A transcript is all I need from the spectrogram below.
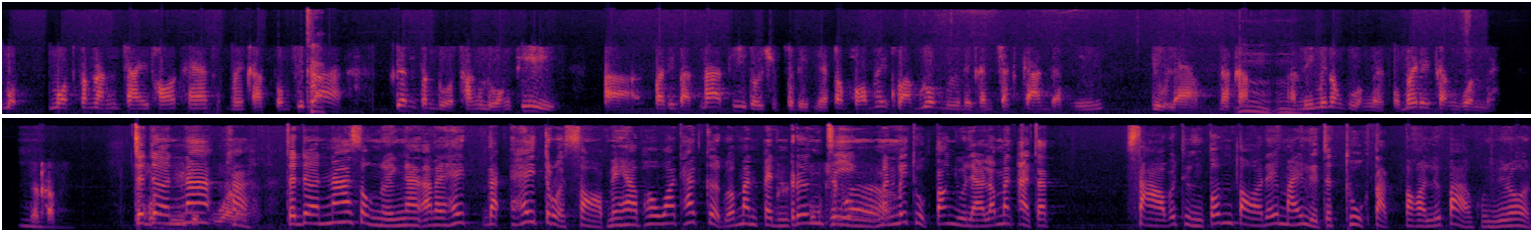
หมดหมดกำลังใจท้อแท้ถูกไหมครับ ผมคิดครับว่าเพื่อนตำรวจทางหลวงที่อ่าปฏิบัติหน้าที่โดยสุจริตเนี่ยต้องพร้อมให้ความร่วมมือในการจัดการแบบนี้อยู่แล้วนะครับอืมอืมอันนี้ไม่ต้องห่วงเลย ผมไม่ได้กังวลเลยนะครับจะเดินหน้าคนดีจะกลัวค่ะ จะเดินหน้าส่งหน่วยงานอะไรให้ให้ตรวจสอบไหมคะเพราะว่าถ้าเกิดว่ามันเป็นเรื่องจริงผมคิดว่ามัมันไม่ถูกต้องอยู่แล้ว แล้วมันอาจจะสาวไปถึงต้นตอได้ไหมหรือจะถูกตัดตอนหรือเปล่าคุณวิโรธ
